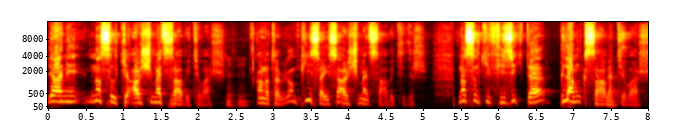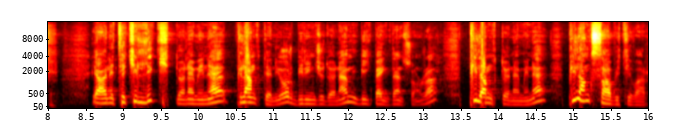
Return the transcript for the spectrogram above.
Yani nasıl ki Arşimet sabiti var. Anlatabiliyor muyum? Pi sayısı Arşimet sabitidir. Nasıl ki fizikte Planck sabiti var. Yani tekillik dönemine Planck deniyor. Birinci dönem Big Bang'den sonra. Planck dönemine Planck sabiti var.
